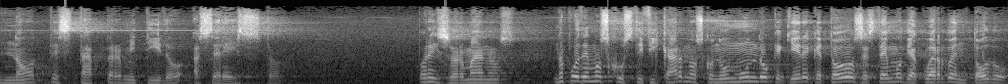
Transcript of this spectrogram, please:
no te está permitido hacer esto. Por eso, hermanos, no podemos justificarnos con un mundo que quiere que todos estemos de acuerdo en todo.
